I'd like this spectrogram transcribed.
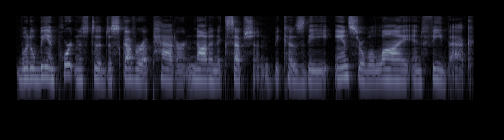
what'll be important is to discover a pattern, not an exception, because the answer will lie in feedback.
